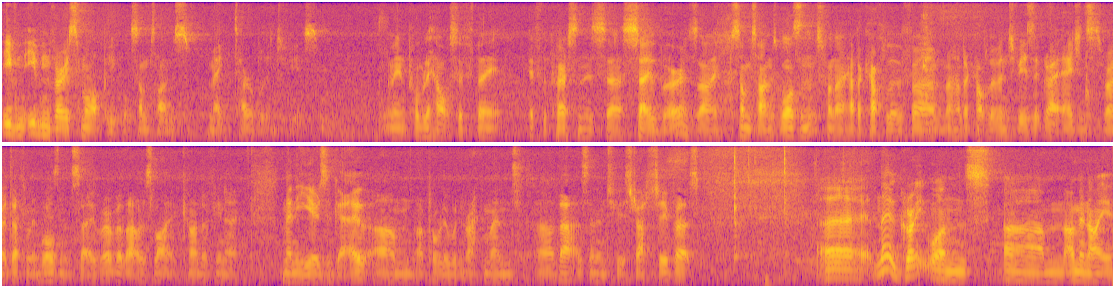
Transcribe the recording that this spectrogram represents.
Even even very smart people sometimes make terrible interviews. I mean, it probably helps if they if the person is uh, sober, as I sometimes wasn't when I had a couple of um, I had a couple of interviews at great agencies where I definitely wasn't sober, but that was like kind of you know many years ago. Um, I probably wouldn't recommend uh, that as an interview strategy, but. Uh, no, great ones. Um, I mean, I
